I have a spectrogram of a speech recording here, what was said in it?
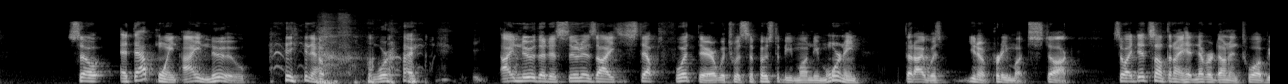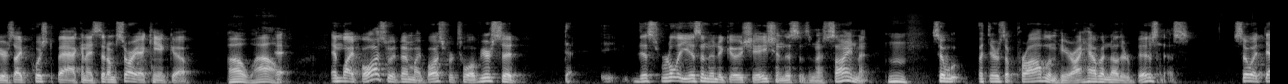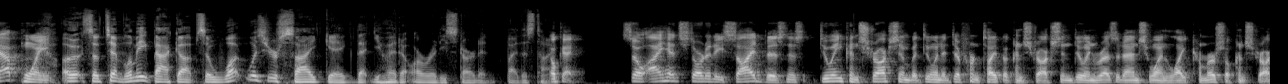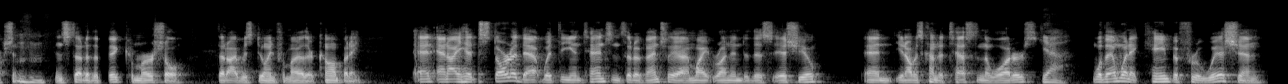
so at that point i knew you know where I I knew that as soon as I stepped foot there, which was supposed to be Monday morning, that I was, you know, pretty much stuck. So I did something I had never done in 12 years. I pushed back and I said, I'm sorry, I can't go. Oh, wow. And my boss, who had been my boss for 12 years, said, this really isn't a negotiation. This is an assignment. Hmm. So, but there's a problem here. I have another business. So at that point. Oh, so Tim, let me back up. So what was your side gig that you had already started by this time? Okay. So I had started a side business doing construction, but doing a different type of construction, doing residential and light commercial construction mm-hmm. instead of the big commercial that I was doing for my other company. And, and I had started that with the intentions that eventually I might run into this issue. And, you know, I was kind of testing the waters. Yeah. Well, then when it came to fruition,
